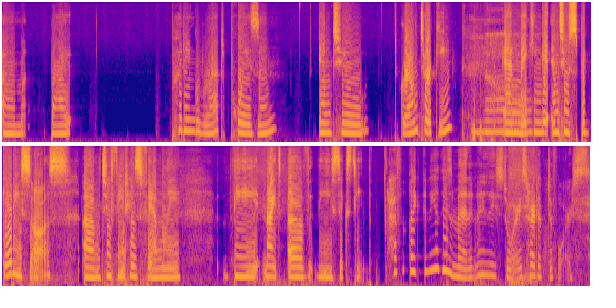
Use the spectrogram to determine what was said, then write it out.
um, by putting rat poison into ground turkey no. and making it into spaghetti sauce um, to feed his family the night of the 16th. have like any of these men in any of these stories heard of divorce?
